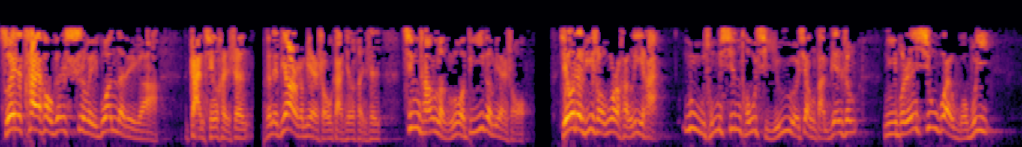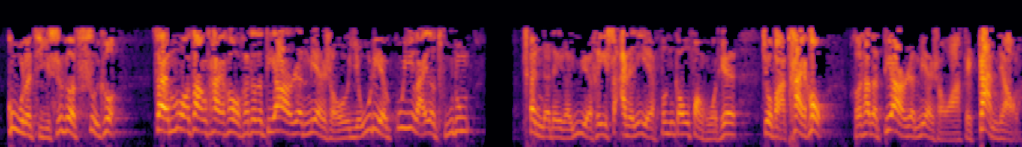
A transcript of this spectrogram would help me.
所以这太后跟侍卫官的这个。感情很深，跟那第二个面首感情很深，经常冷落第一个面首。结果这李守贵很厉害，怒从心头起，恶向胆边生。你不仁，休怪我不义。雇了几十个刺客，在莫藏太后和他的第二任面首游猎归来的途中，趁着这个月黑杀人夜，风高放火天，就把太后和他的第二任面首啊给干掉了。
